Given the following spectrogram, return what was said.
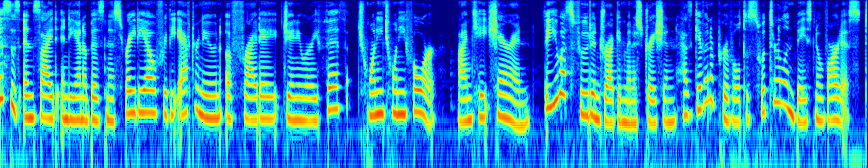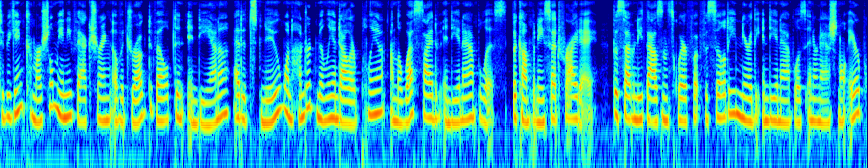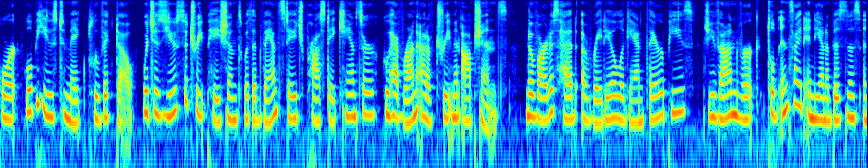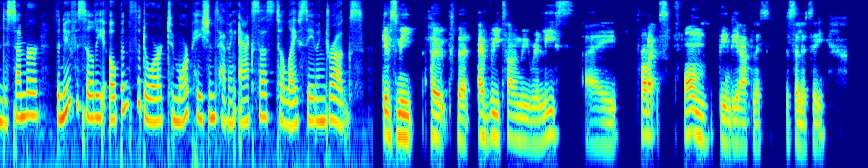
This is Inside Indiana Business Radio for the afternoon of Friday, January 5th, 2024. I'm Kate Sharon. The U.S. Food and Drug Administration has given approval to Switzerland based Novartis to begin commercial manufacturing of a drug developed in Indiana at its new $100 million plant on the west side of Indianapolis, the company said Friday. The 70,000 square foot facility near the Indianapolis International Airport will be used to make Pluvicto, which is used to treat patients with advanced stage prostate cancer who have run out of treatment options. Novartis head of radioligand therapies, Jivan Virk, told Inside Indiana Business in December the new facility opens the door to more patients having access to life saving drugs. Gives me hope that every time we release a product from the Indianapolis facility,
